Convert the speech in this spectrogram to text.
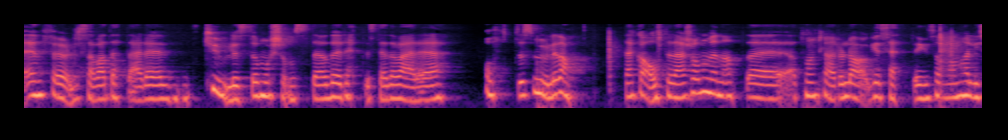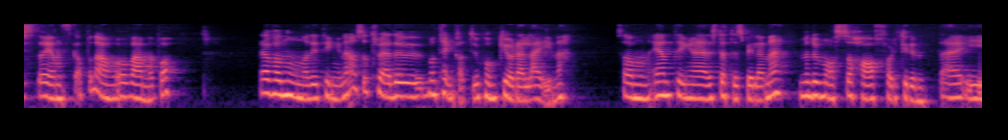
en følelse av at dette er det kuleste og morsomste og det rette stedet å være oftest mulig. da. Det er ikke alltid det er sånn, men at, eh, at man klarer å lage setting som man har lyst til å gjenskape da, og være med på. Det var noen av de tingene. Og så tror jeg du må tenke at du kan ikke gjøre det aleine. Sånn, ting er støttespillerne, men du må også ha folk rundt deg i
